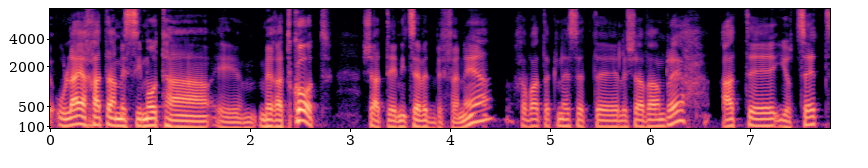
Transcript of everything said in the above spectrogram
אולי אחת המשימות המרתקות שאת אה, ניצבת בפניה, חברת הכנסת אה, לשעבר מריח. את אה, יוצאת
